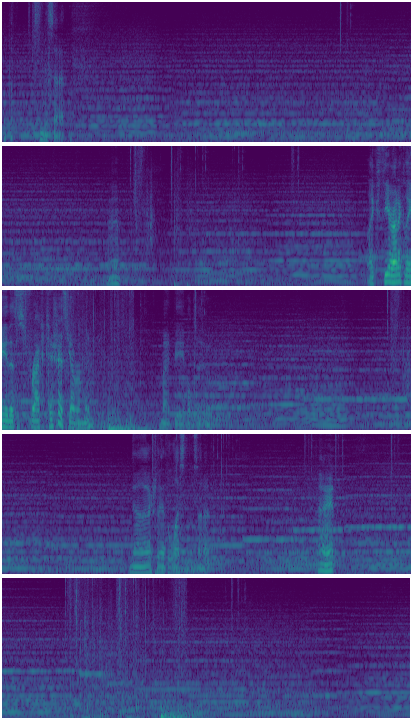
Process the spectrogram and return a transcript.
What the f is in the Senate? Eh. Like, theoretically, this fractitious government had less than the Senate. Alright.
